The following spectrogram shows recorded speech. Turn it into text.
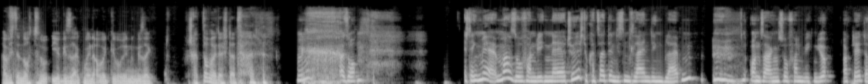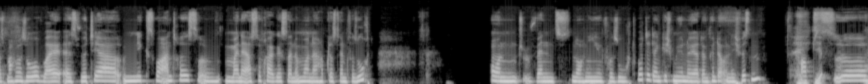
Habe ich dann noch zu ihr gesagt, meine Arbeitgeberin, und gesagt, schreib doch mal der Stadthalle. Hm? Also, ich denke mir ja immer so von wegen, naja, natürlich, du kannst halt in diesem kleinen Ding bleiben und sagen so von wegen, ja, okay, das machen wir so, weil es wird ja nichts wo anderes. Meine erste Frage ist dann immer, na, habt ihr das denn versucht? Und wenn es noch nie versucht wurde, denke ich mir, naja, dann könnt ihr auch nicht wissen, ob es äh,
